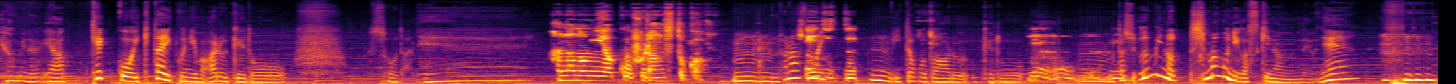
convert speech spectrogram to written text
興味ない。いや結構行きたい国はあるけどそうだね花の都フランスとか。うんうんフランスもうん、行ったことあるけど、うんうんううんん、私海の島国が好きなんだよね、うんうん。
